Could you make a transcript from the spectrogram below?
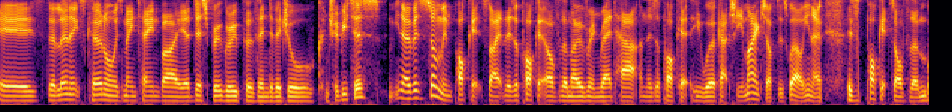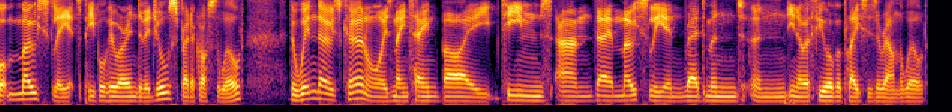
is the Linux kernel is maintained by a disparate group of individual contributors. You know, there's some in pockets, like there's a pocket of them over in Red Hat, and there's a pocket who work actually in Microsoft as well. You know, there's pockets of them, but mostly it's people who are individuals spread across the world the Windows kernel is maintained by teams, and they're mostly in Redmond and you know a few other places around the world,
